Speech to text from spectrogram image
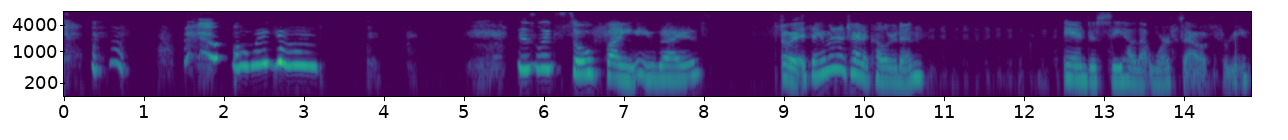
oh my god. This looks so funny, you guys. Alright, I think I'm gonna try to color it in. And just see how that works out for me.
